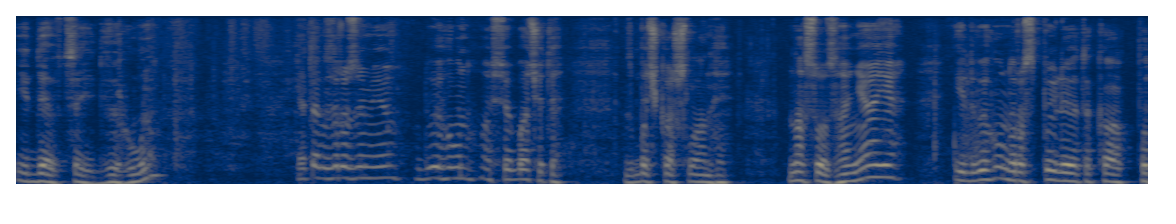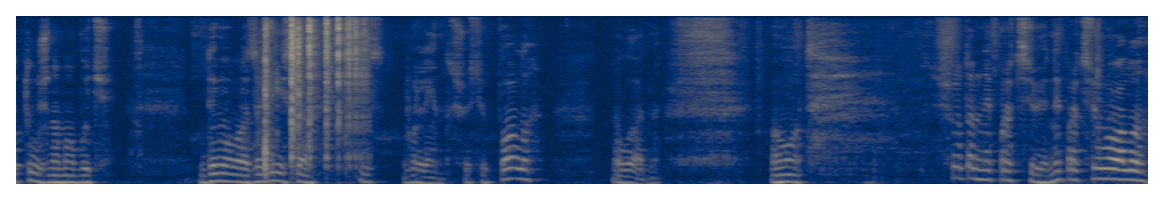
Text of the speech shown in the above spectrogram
йде в цей двигун. Я так зрозумів, двигун, ось бачите, з бачка шланги. Насос ганяє і двигун розпилює така потужна, мабуть, димова завіса. Блін, щось упало. Ну ладно. От. Що там не працює? Не працювало,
